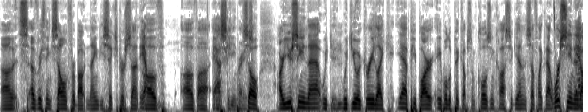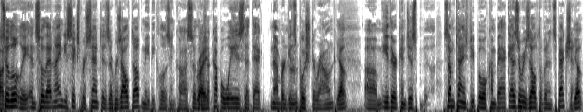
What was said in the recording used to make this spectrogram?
uh, it's everything selling for about ninety six percent Yep. of of uh, Asking asking. So, are you seeing that? Would you would you agree? Like, yeah, people are able to pick up some closing costs again and stuff like that. We're seeing it on Absolutely. And so that 96% is a result of maybe closing costs. So there's Right. Mm-hmm. a couple ways that that number gets pushed around. Yep. Um, either can just, sometimes people will come back as a result of an inspection. Yep.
